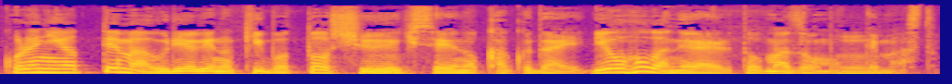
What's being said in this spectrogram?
これによって、まあ売上の規模と収益性の拡大、両方が狙えるとまず思ってますと。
